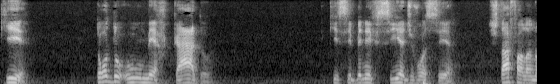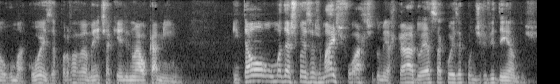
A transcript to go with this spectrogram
que todo o mercado que se beneficia de você está falando alguma coisa, provavelmente aquele não é o caminho. Então, uma das coisas mais fortes do mercado é essa coisa com dividendos.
